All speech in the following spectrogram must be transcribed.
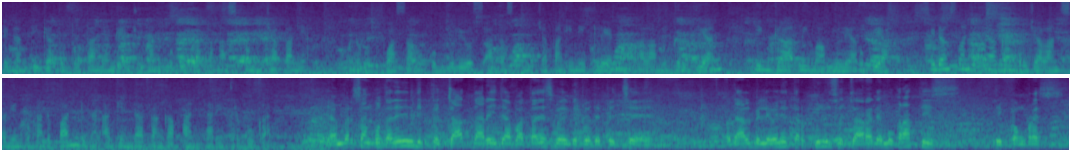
dengan tiga tuntutan yang diajukan penggugat atas pemecatannya. Menurut kuasa hukum Julius, atas pemecatan ini kliennya mengalami kerugian hingga 5 miliar rupiah. Sidang selanjutnya akan berjalan Senin pekan depan dengan agenda tanggapan dari tergugat. Yang bersangkutan ini dipecat dari jabatannya sebagai Ketua DPC. Padahal beliau ini terpilih secara demokratis di Kongres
